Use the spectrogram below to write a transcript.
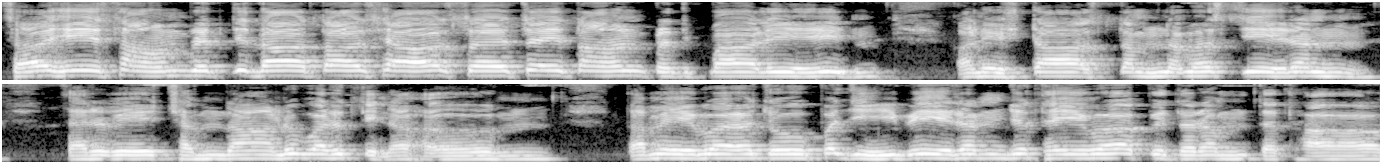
सहेषा मृत्युदाता स चैतान प्रतिपाली कनिष्ठास्तम नमस्ेरन सर्वे छंदानुवर्तिन तमेव चोपजीवेरन यथैव पितरम तथा।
